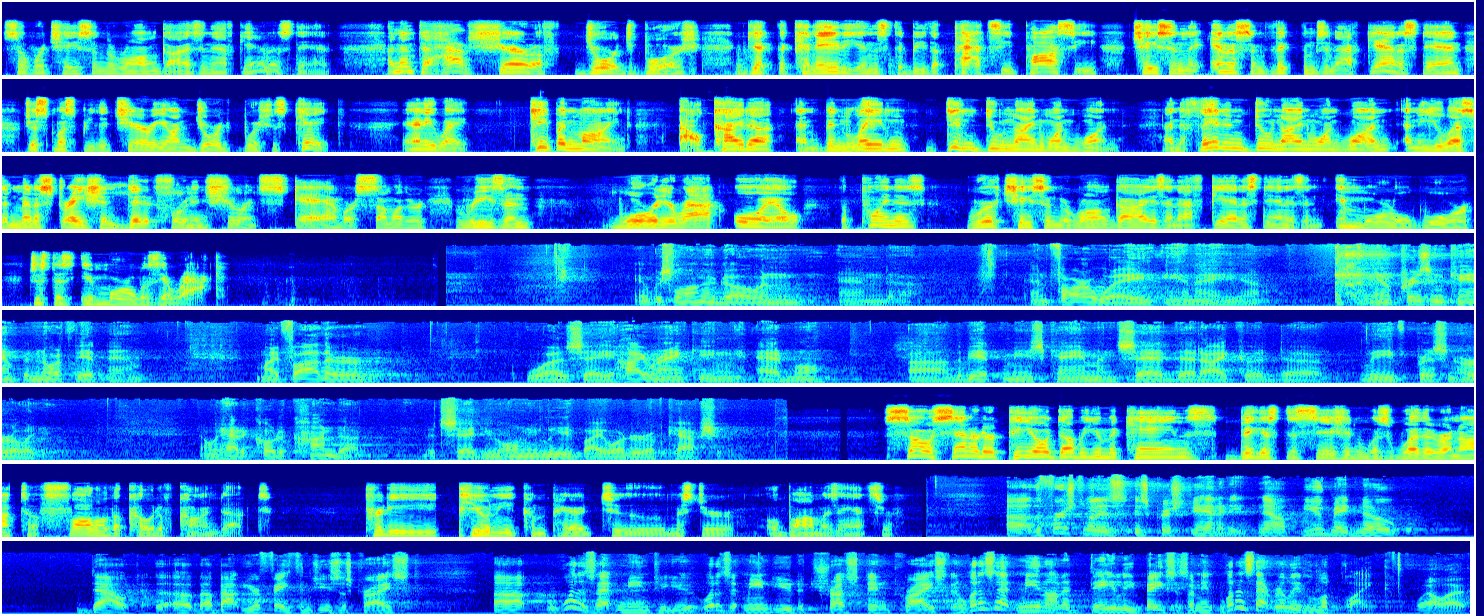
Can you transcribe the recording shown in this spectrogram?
So we're chasing the wrong guys in Afghanistan. And then to have Sheriff George Bush get the Canadians to be the patsy posse chasing the innocent victims in Afghanistan just must be the cherry on George Bush's cake. Anyway, keep in mind, Al Qaeda and bin Laden didn't do 911. And if they didn't do 911 and the US administration did it for an insurance scam or some other reason, war in Iraq, oil, the point is we're chasing the wrong guys and Afghanistan is an immoral war, just as immoral as Iraq. It was long ago and, and, uh, and far away in a, uh, in a prison camp in North Vietnam. My father was a high ranking admiral. Uh, the Vietnamese came and said that I could uh, leave prison early. And we had a code of conduct that said you only leave by order of capture. So, Senator P.O.W. McCain's biggest decision was whether or not to follow the code of conduct. Pretty puny compared to Mr. Obama's answer. Uh, the first one is, is Christianity. Now, you've made no doubt uh, about your faith in Jesus Christ. Uh, what does that mean to you? What does it mean to you to trust in Christ? And what does that mean on a daily basis? I mean, what does that really look like? Well,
